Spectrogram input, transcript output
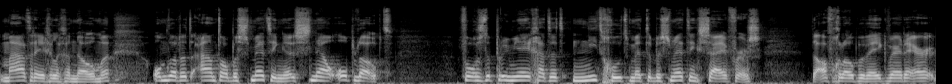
maatregelen genomen, omdat het aantal besmettingen snel oploopt. Volgens de premier gaat het niet goed met de besmettingscijfers. De afgelopen week werden er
